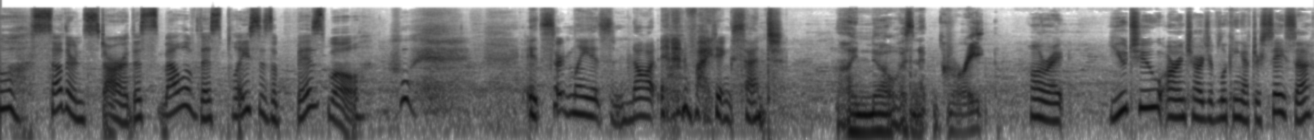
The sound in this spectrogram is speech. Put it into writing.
Oh, Southern Star, the smell of this place is abysmal. It certainly is not an inviting scent. I know, isn't it great? All right, you two are in charge of looking after Cesa,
